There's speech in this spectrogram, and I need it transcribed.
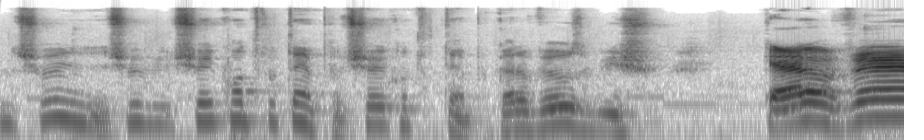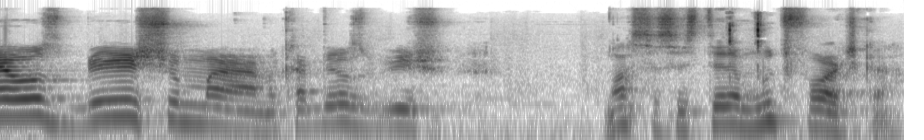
Deixa eu, deixa, eu, deixa eu ir contra o tempo, deixa eu ir contra o tempo. Quero ver os bichos. Quero ver os bichos, mano. Cadê os bichos? Nossa, essa esteira é muito forte, cara.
